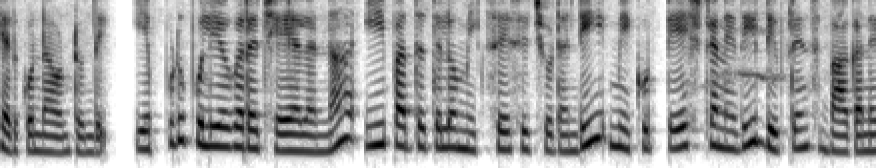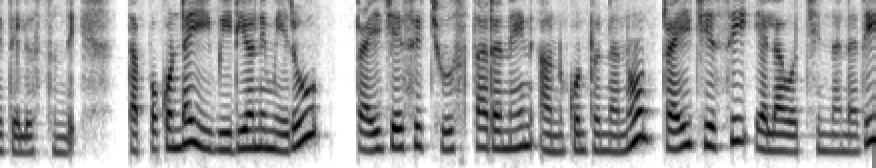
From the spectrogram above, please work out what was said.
చెడకుండా ఉంటుంది. ఎప్పుడు పులియోగర చేయాలన్నా ఈ పద్ధతిలో మిక్స్ చేసి చూడండి మీకు టేస్ట్ అనేది డిఫరెన్స్ బాగానే తెలుస్తుంది. తప్పకుండా ఈ వీడియోని మీరు ట్రై చేసి చూస్తారని అనుకుంటున్నాను. ట్రై చేసి ఎలా వచ్చిందన్నది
